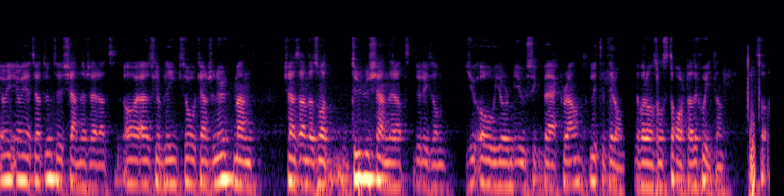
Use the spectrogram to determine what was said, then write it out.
jag, jag vet ju att du inte känner så här att ja, jag älskar Blink så kanske nu, men känns ändå som att du känner att du liksom you owe your music background lite till dem. Det var de som startade skiten. Så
